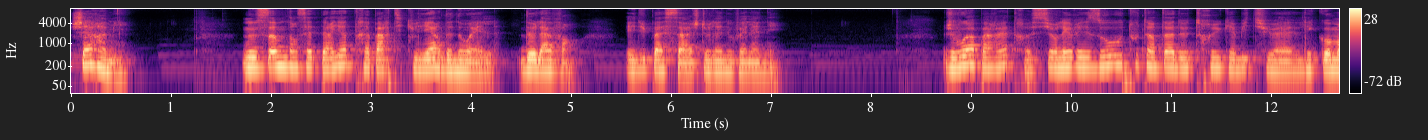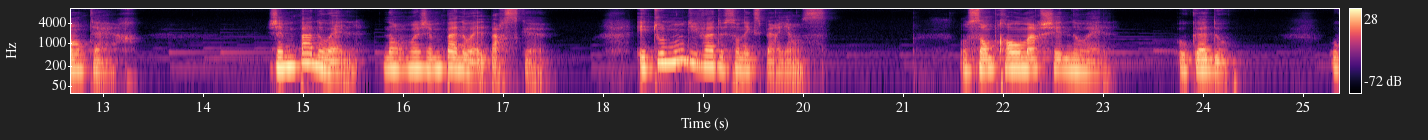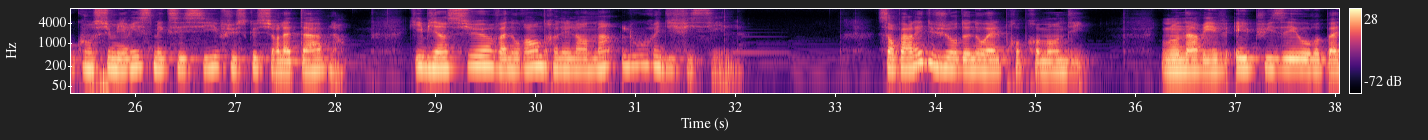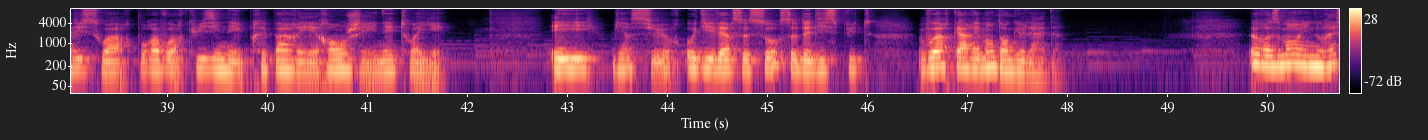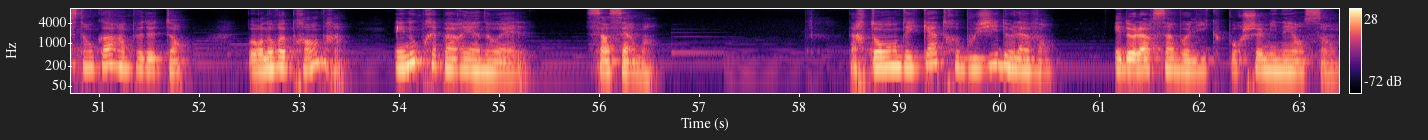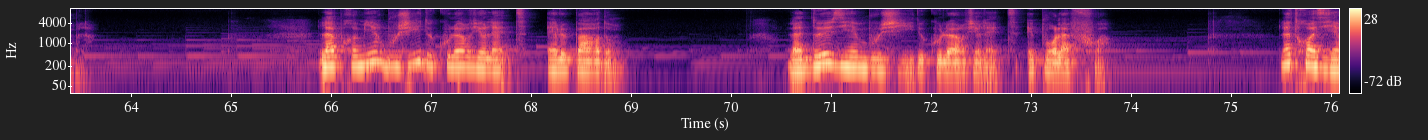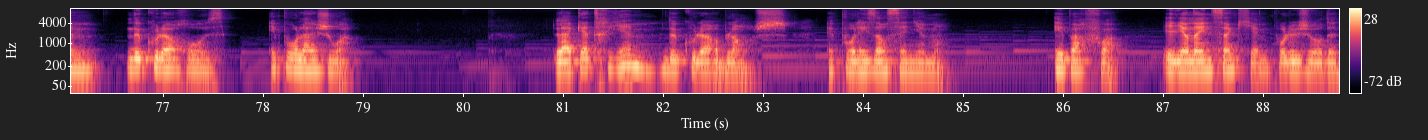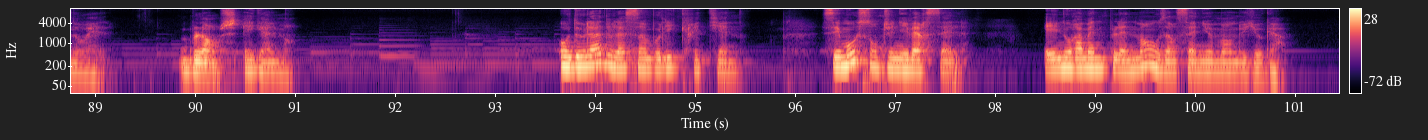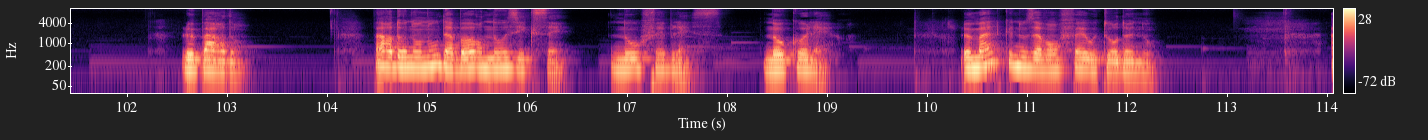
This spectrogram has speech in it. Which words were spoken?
Cher ami, nous sommes dans cette période très particulière de Noël, de l'Avent et du passage de la nouvelle année. Je vois apparaître sur les réseaux tout un tas de trucs habituels, les commentaires. J'aime pas Noël. Non, moi j'aime pas Noël parce que... Et tout le monde y va de son expérience. On s'en prend au marché de Noël, aux cadeaux, au consumérisme excessif jusque sur la table, qui bien sûr va nous rendre les lendemains lourds et difficiles. Sans parler du jour de Noël proprement dit, on arrive épuisé au repas du soir pour avoir cuisiné, préparé, rangé, nettoyé. Et, bien sûr, aux diverses sources de disputes, voire carrément d'engueulades. Heureusement, il nous reste encore un peu de temps pour nous reprendre et nous préparer à Noël, sincèrement. Partons des quatre bougies de l'Avent et de leur symbolique pour cheminer ensemble. La première bougie de couleur violette est le pardon. La deuxième bougie de couleur violette est pour la foi. La troisième de couleur rose est pour la joie. La quatrième de couleur blanche est pour les enseignements. Et parfois, il y en a une cinquième pour le jour de Noël, blanche également. Au-delà de la symbolique chrétienne, ces mots sont universels et ils nous ramènent pleinement aux enseignements du yoga. Le pardon. Pardonnons-nous d'abord nos excès, nos faiblesses, nos colères, le mal que nous avons fait autour de nous,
